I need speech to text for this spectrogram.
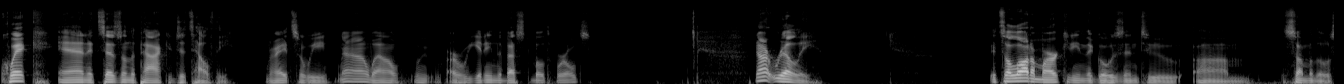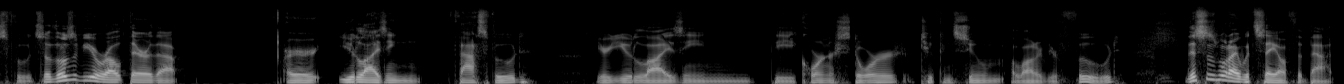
quick, and it says on the package it's healthy, right? So we, oh, well, we, are we getting the best of both worlds? Not really. It's a lot of marketing that goes into um, some of those foods. So those of you who are out there that are utilizing fast food, you're utilizing the corner store to consume a lot of your food. This is what I would say off the bat.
